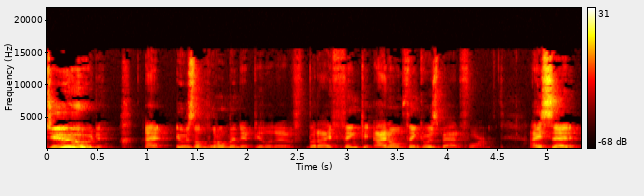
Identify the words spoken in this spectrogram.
"Dude, I, it was a little manipulative, but I think I don't think it was bad form." I said,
